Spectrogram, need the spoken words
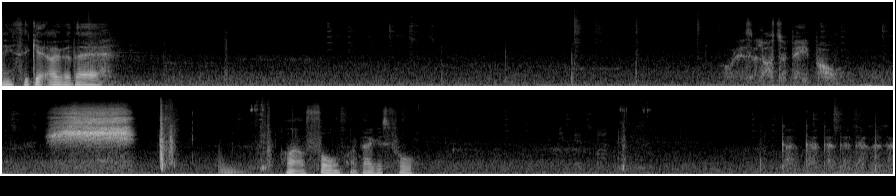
Need to get over there. Oh, there's a lot of people. Shh. Right, I'm full. My bag is full. Go, go, go, go, go, go, go, go.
